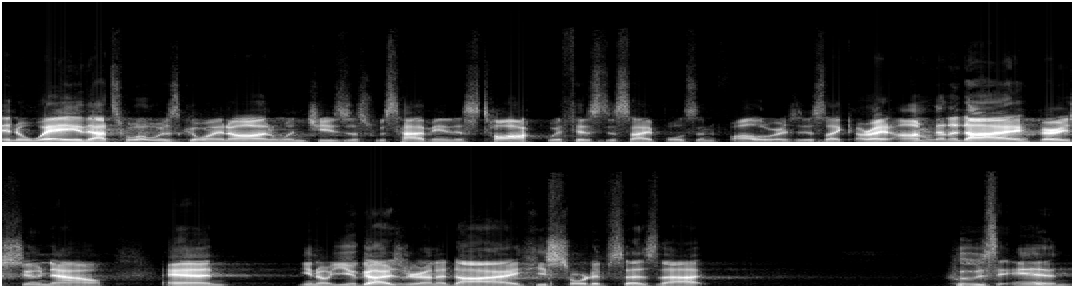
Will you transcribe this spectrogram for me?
in a way, that's what was going on when Jesus was having this talk with his disciples and followers. It's like, all right, I'm going to die very soon now, and you know, you guys are going to die. He sort of says that. Who's in?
